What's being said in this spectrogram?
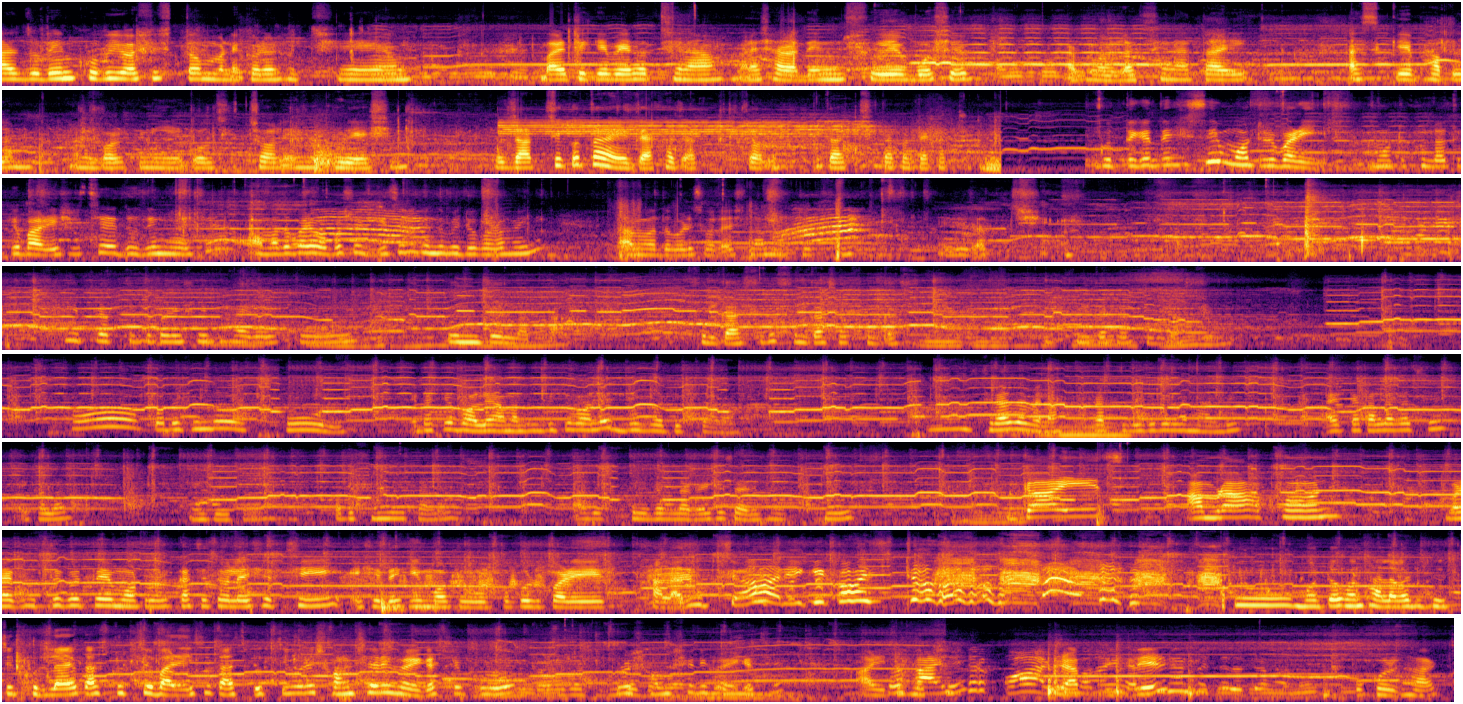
আর দুদিন খুবই অসুস্থ মনে করেন হচ্ছে বাড়ি থেকে বের হচ্ছে না মানে সারাদিন শুয়ে বসে আর ভালো লাগছে না, তাই আজকে ভাবলাম মানে বরকে নিয়ে বলছি চলেন ঘুরে আসি। তো যাচ্ছে কোথায়? দেখা যাক, চলো, যাচ্ছি, তারপর দেখাচ্ছি। ঘুরতে গিয়ে দেখেছি মোটর বাড়ি মোটর খোলা থেকে বাড়ি এসেছে, দুদিন হয়েছে। আমাদের বাড়ি অবশ্যই গিয়েছিল, কিন্তু ভিডিও করা হয়নি। আমি ওদের বাড়ি চলে আসলাম। এই যাচ্ছি। এই প্রাপ্তিতে পারি সেই ভাইরাল ফুল কুঞ্জলতা ফুল গাছ শুধু ফুল গাছ ফুল গাছ ফুল গাছ ফুল গাছ ও, কত সুন্দর ফুল। এটাকে বলে, আমাদের দিকে বলে দুর্গাতির চারা ছেঁড়া যাবে না। রাত্রি দিকে বললে মারবে। আরেকটা কালার আছে, এই কালার এই যে কালার কত সুন্দর কালার আর ফুলটা লাগাইছি চারিদিকে গাইস আমরা এখন মানে ঘুরতে ঘুরতে মোটর কাছে চলে এসেছি। এসে দেখি মোটর পুকুর পাড়ে থালা ধুচ্ছে। আরে কি কষ্ট! একটু মোটো এখন থালা বাটি ধুচ্ছে খুললায় কাজ করছে বাড়ি এসে কাজ করছে। মানে সংসারই হয়ে গেছে পুরো। পুরো সংসারই হয়ে গেছে। আর এটা হচ্ছে প্রাপ্তিদের পুকুর ঘাট।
